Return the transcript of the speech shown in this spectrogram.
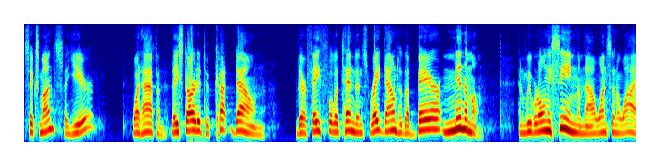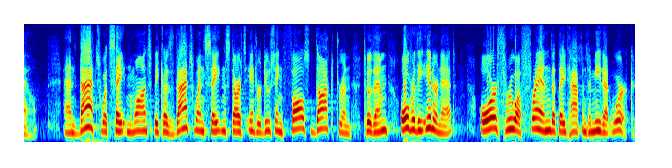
six months, a year, what happened? They started to cut down their faithful attendance right down to the bare minimum. And we were only seeing them now once in a while. And that's what Satan wants because that's when Satan starts introducing false doctrine to them over the internet or through a friend that they happen to meet at work.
